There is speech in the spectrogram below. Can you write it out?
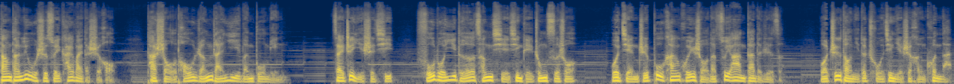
当他六十岁开外的时候，他手头仍然一文不名。在这一时期。弗洛伊德曾写信给中斯说：“我简直不堪回首那最暗淡的日子。我知道你的处境也是很困难。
